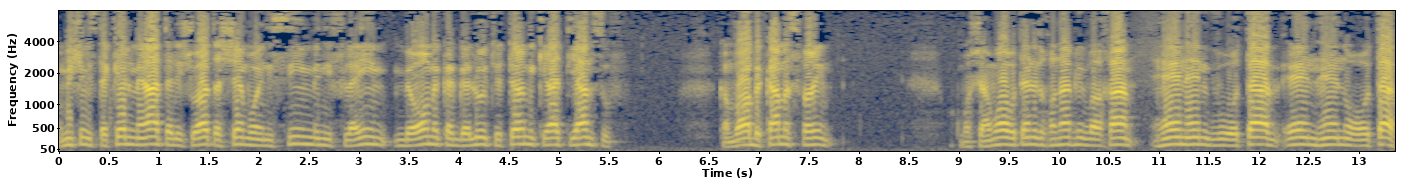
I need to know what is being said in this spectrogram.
ומי שמסתכל מעט על ישועת השם רואה ניסים ונפלאים בעומק הגלות יותר מקריאת ים סוף, כמובן בכמה ספרים. וכמו שאמרו אבותינו זכרונם לברכה, הן הן גבורותיו, הן הן הוראותיו.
